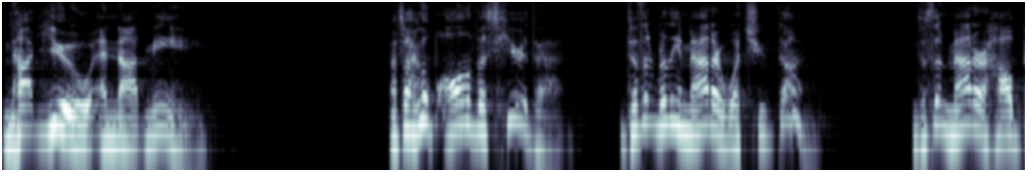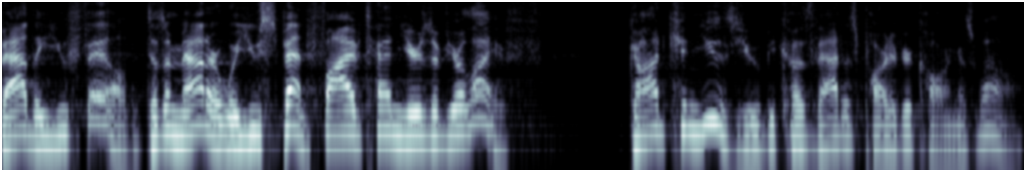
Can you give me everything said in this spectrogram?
not you and not me. And so I hope all of us hear that. It doesn't really matter what you've done. It doesn't matter how badly you failed. It doesn't matter where you spent five, ten years of your life. God can use you because that is part of your calling as well.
